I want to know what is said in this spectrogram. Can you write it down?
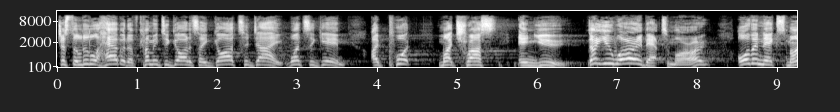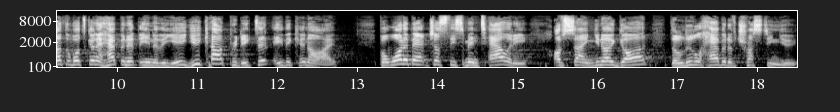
Just a little habit of coming to God and saying, God, today, once again, I put my trust in you. Don't you worry about tomorrow or the next month or what's going to happen at the end of the year. You can't predict it, either can I. But what about just this mentality of saying, you know, God, the little habit of trusting you,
